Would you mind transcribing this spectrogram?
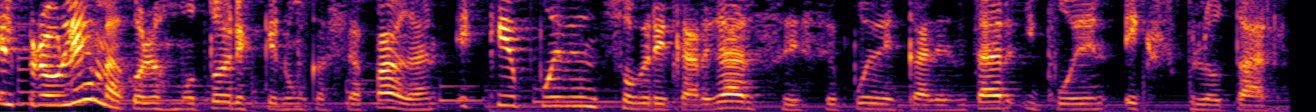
El problema con los motores que nunca se apagan es que pueden sobrecargarse, se pueden calentar y pueden explotar.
